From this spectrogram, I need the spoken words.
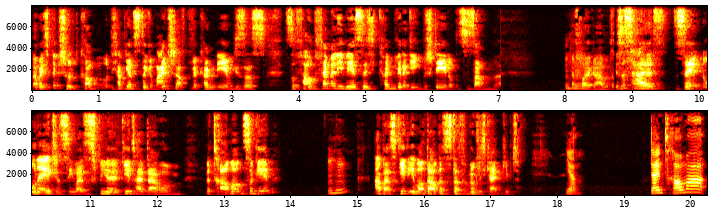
aber ich bin schon gekommen und ich habe jetzt eine Gemeinschaft. Wir können eben dieses so Found Family mäßig können wir dagegen bestehen und zusammen mhm. Erfolge haben. Es ist halt selten ohne Agency, weil das Spiel geht halt darum, mit Trauma umzugehen. Mhm. Aber es geht eben auch darum, dass es dafür Möglichkeiten gibt. Ja. Dein Trauma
